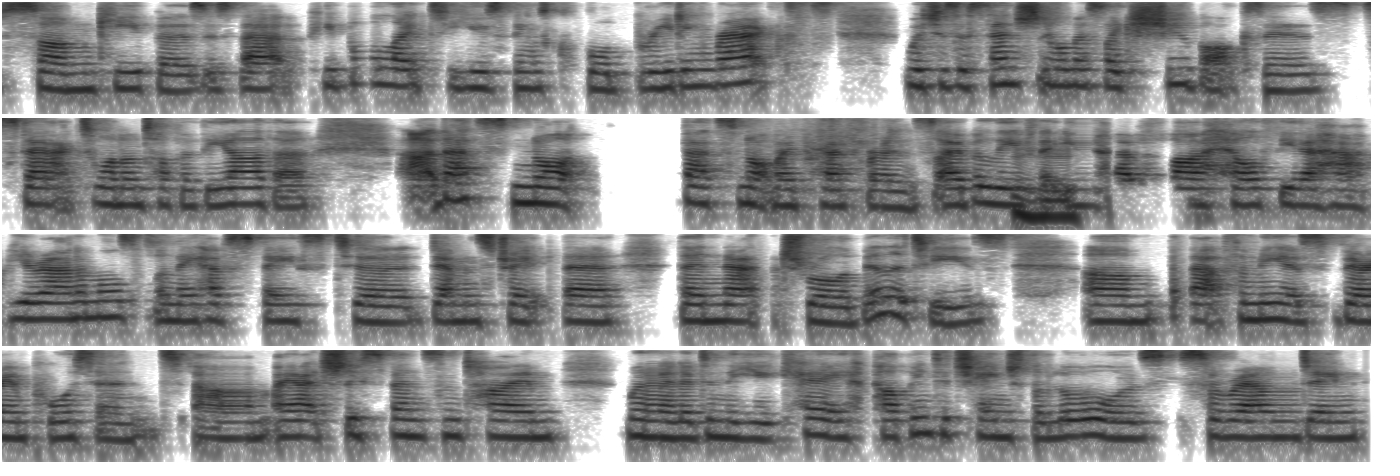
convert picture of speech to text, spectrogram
some keepers is that people like to use things called breeding racks, which is essentially almost like shoe boxes stacked one on top of the other. Uh, that's not that's not my preference. I believe mm-hmm. that you have far healthier, happier animals when they have space to demonstrate their their natural abilities. Um, that for me is very important. Um, I actually spent some time when I lived in the UK helping to change the laws surrounding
